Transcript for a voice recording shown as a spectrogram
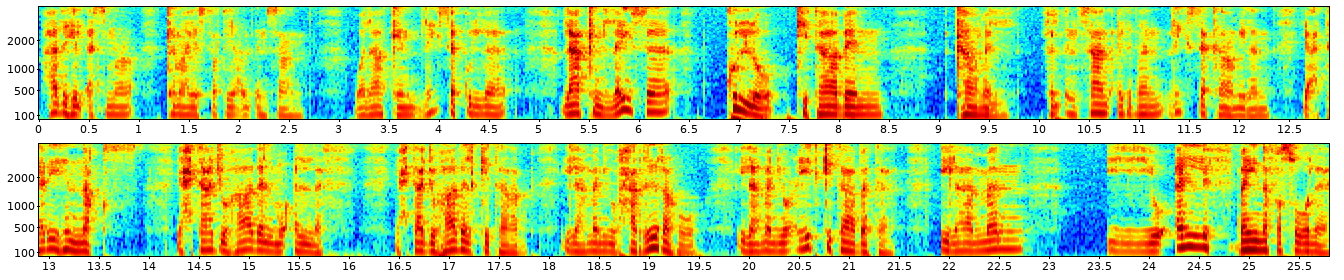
هذه الأسماء كما يستطيع الإنسان. ولكن ليس كل لكن ليس كل كتاب كامل. فالإنسان أيضا ليس كاملا. يعتريه النقص. يحتاج هذا المؤلف. يحتاج هذا الكتاب إلى من يحرره إلى من يعيد كتابته إلى من يؤلف بين فصوله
